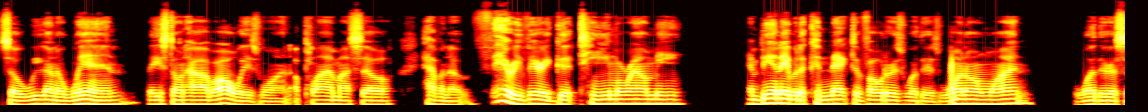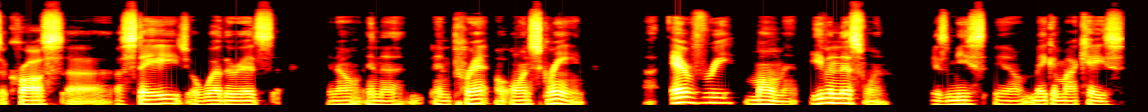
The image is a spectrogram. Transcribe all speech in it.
So we're going to win based on how I've always won, applying myself, having a very, very good team around me, and being able to connect to voters, whether it's one on one, whether it's across uh, a stage, or whether it's you know in the in print or on screen. Uh, every moment, even this one, is me you know making my case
